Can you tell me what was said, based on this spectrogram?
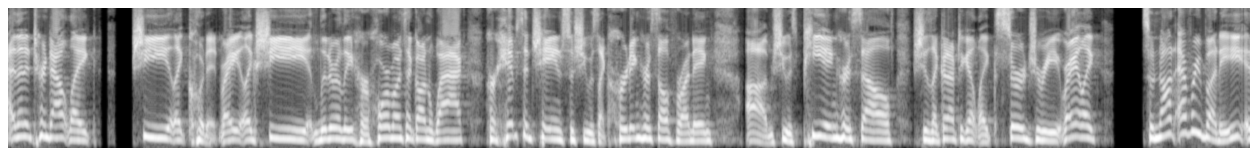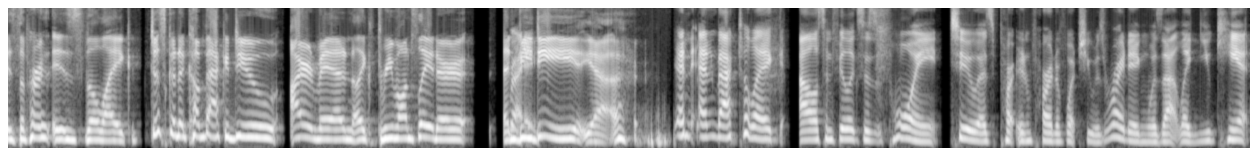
and then it turned out like she like couldn't right like she literally her hormones had gone whack her hips had changed so she was like hurting herself running um she was peeing herself she's like gonna have to get like surgery right like so not everybody is the per is the like just gonna come back and do Iron Man like three months later and Right. BD. Yeah. and and back to like Allison Felix's point too, as part in part of what she was writing was that like you can't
